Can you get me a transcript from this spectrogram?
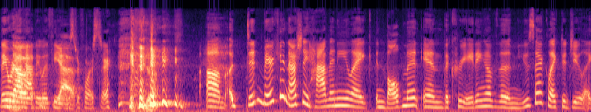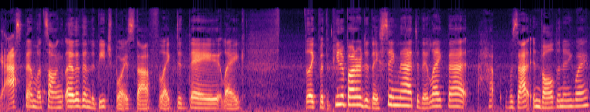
They were No, not happy with you, yeah. Mr. Forster. um, uh, did Mary Kate and Ashley have any like involvement in the creating of the music? Like, did you like ask them what song, other than the Beach Boys stuff? Like, did they like, like with the peanut butter? Did they sing that? Did they like that? How, was that involved in any way?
